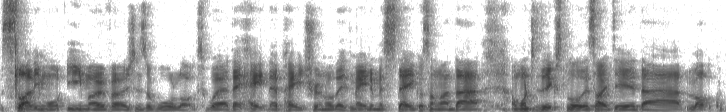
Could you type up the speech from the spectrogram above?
slightly more emo versions of warlocks, where they hate their patron or they've made a mistake or something like that. I wanted to explore this idea that Locke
